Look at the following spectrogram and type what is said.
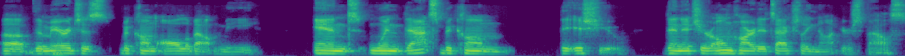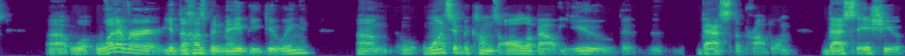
Uh, the marriage has become all about me. And when that's become the issue, then it's your own heart. It's actually not your spouse. Uh, wh- whatever the husband may be doing, um, once it becomes all about you, that's the problem. That's the issue.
